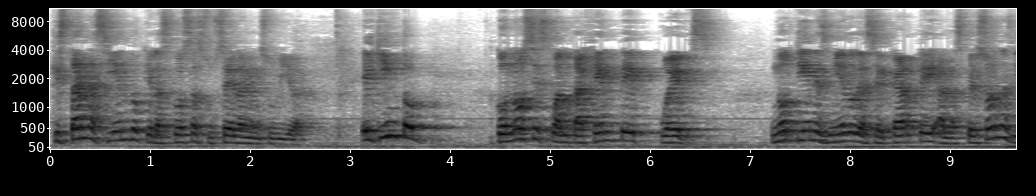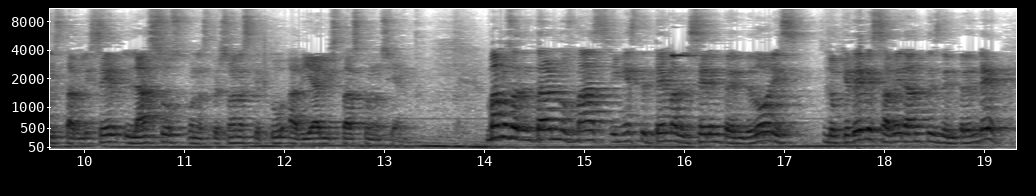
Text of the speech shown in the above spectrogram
que están haciendo que las cosas sucedan en su vida. El quinto, conoces cuánta gente puedes. No tienes miedo de acercarte a las personas y establecer lazos con las personas que tú a diario estás conociendo. Vamos a adentrarnos más en este tema de ser emprendedores, lo que debes saber antes de emprender,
